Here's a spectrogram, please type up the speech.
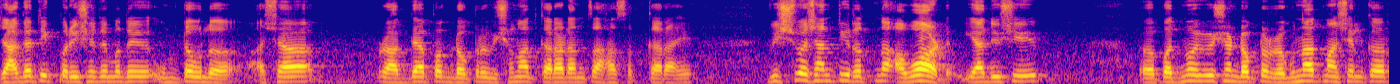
जागतिक परिषदेमध्ये उमटवलं अशा प्राध्यापक डॉक्टर विश्वनाथ कराडांचा हा सत्कार आहे. विश्वशांती रत्न अवॉर्ड या दिवशी पद्मविभूषण डॉक्टर रघुनाथ माशेलकर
